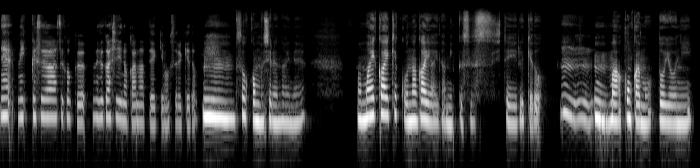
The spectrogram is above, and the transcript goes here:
ね、ミックスはすごく難しいのかなっていう気もするけど。うん、そうかもしれないね。まあ、毎回結構長い間ミックスしているけど、うんうんう。ん、まあ今回も同様に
